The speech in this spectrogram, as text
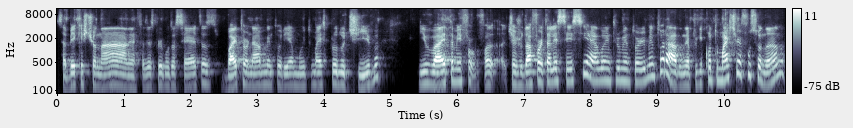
saber questionar, né, fazer as perguntas certas, vai tornar a mentoria muito mais produtiva e vai também te ajudar a fortalecer esse elo entre o mentor e o mentorado, né? Porque quanto mais estiver funcionando,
